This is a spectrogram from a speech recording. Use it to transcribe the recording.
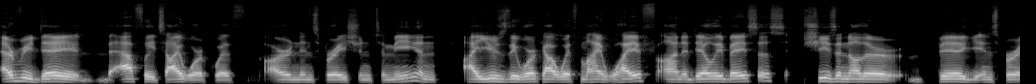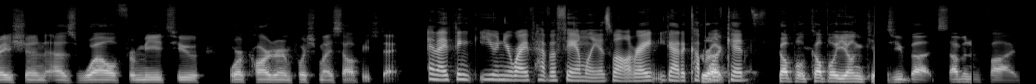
every day, the athletes I work with are an inspiration to me. And I usually work out with my wife on a daily basis. She's another big inspiration as well for me to work harder and push myself each day. And I think you and your wife have a family as well, right? You got a couple Correct. of kids. Couple couple young kids, you bet, seven and five.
